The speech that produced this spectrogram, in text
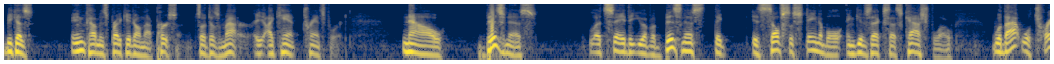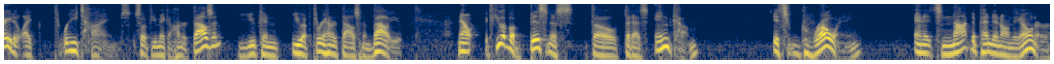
because income is predicated on that person. So it doesn't matter. I, can't transfer it. Now, business, let's say that you have a business that is self-sustainable and gives excess cash flow. Well, that will trade at like three times. So if you make a hundred thousand, you can you have three hundred thousand in value. Now, if you have a business though that has income, it's growing, and it's not dependent on the owner.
